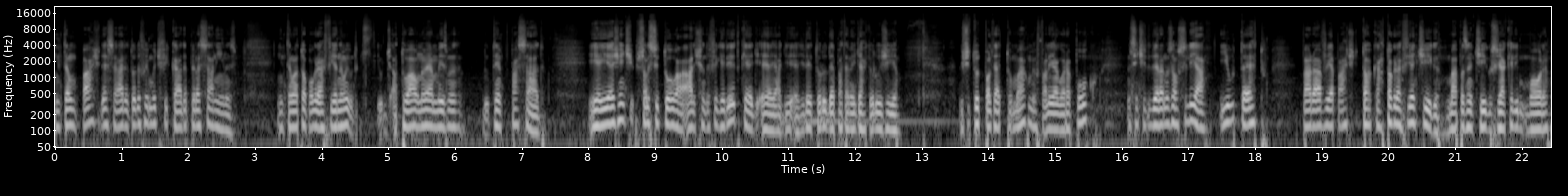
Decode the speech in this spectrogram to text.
Então, parte dessa área toda foi modificada pelas salinas. Então, a topografia não, atual não é a mesma do tempo passado. E aí a gente solicitou a Alexandra Figueiredo, que é, é a, é diretora do Departamento de Arqueologia do Instituto Politécnico Tomar, como eu falei agora há pouco, no sentido dela nos auxiliar. E o Terto para ver a parte de to- cartografia antiga, mapas antigos, já que ele mora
